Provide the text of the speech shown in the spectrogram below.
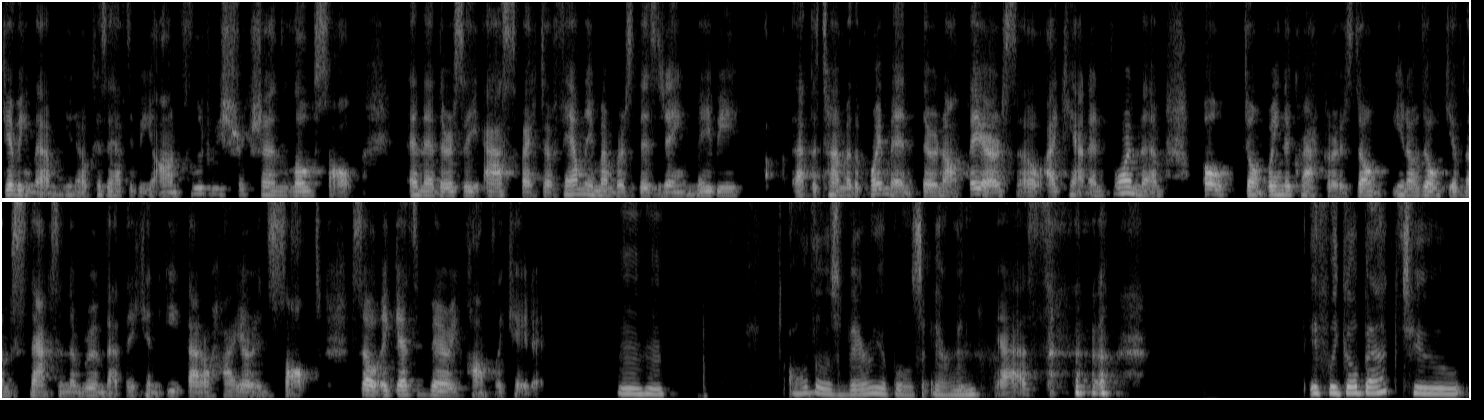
giving them, you know, because they have to be on food restriction, low salt. And then there's the aspect of family members visiting, maybe at the time of the appointment they're not there so i can't inform them oh don't bring the crackers don't you know don't give them snacks in the room that they can eat that are higher in salt so it gets very complicated Mm-hmm. All those variables, Erin. Yes. if we go back to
